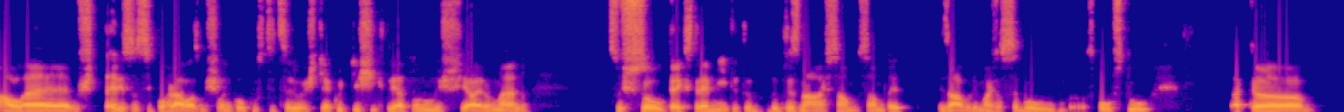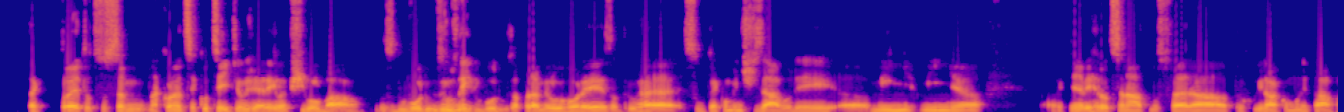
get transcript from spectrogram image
Ale už tehdy jsem si pohrával s myšlenkou pustit se do ještě jako těžších triatlonů, než je Ironman, což jsou ty extrémní, ty to dobře znáš, sám, sám ty, ty závody máš za sebou eh, spoustu. Tak eh, tak to je to, co jsem nakonec jako cítil, že je nejlepší volba z, důvodu, z různých důvodů. Za prvé miluji hory, za druhé jsou to jako menší závody, eh, míň, míň eh, řekněme, vyhrocená atmosféra, trochu jiná komunita.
